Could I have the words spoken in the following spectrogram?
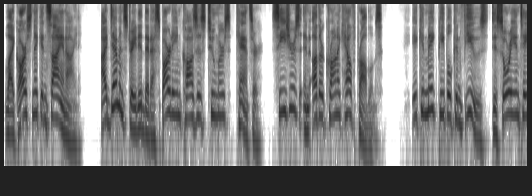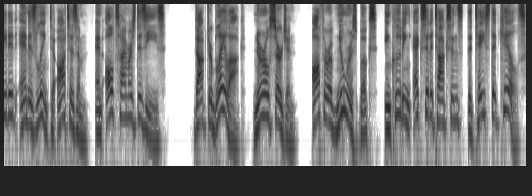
like arsenic and cyanide. I demonstrated that aspartame causes tumors, cancer, seizures, and other chronic health problems. It can make people confused, disorientated, and is linked to autism and Alzheimer's disease. Dr. Blaylock, neurosurgeon, author of numerous books, including Excitotoxins The Taste That Kills.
